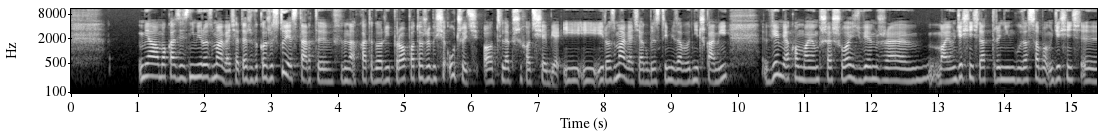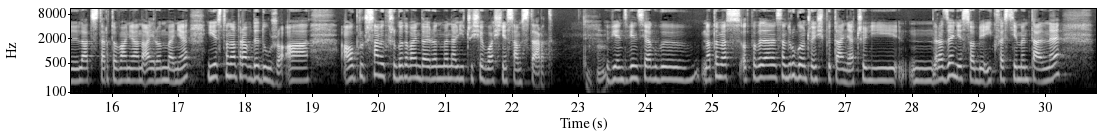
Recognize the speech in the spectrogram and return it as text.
miałam okazję z nimi rozmawiać. Ja też wykorzystuję starty w, na kategorii pro po to, żeby się uczyć od lepszych od siebie i, i, i rozmawiać jakby z tymi zawodniczkami. Wiem, jaką mają przeszłość, wiem, że mają 10 lat treningu za sobą, 10 y, lat startowania na Ironmanie i jest to naprawdę dużo. A, a oprócz samych przygotowań do Ironmana liczy się właśnie sam start. Mhm. Więc, więc jakby natomiast odpowiadając na drugą część pytania, czyli mm, radzenie sobie i kwestie mentalne,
